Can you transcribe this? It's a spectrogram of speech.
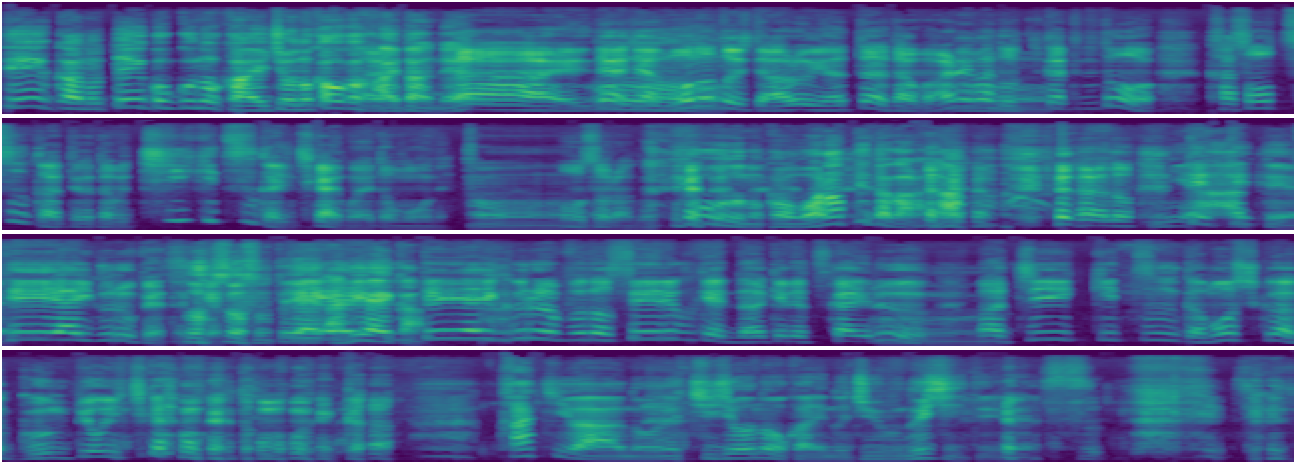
帝あの帝国の会長の顔が変えたんで。はい。じゃあじゃあうん物としてあるんやったら多分あれはどっちかっていうと仮想通貨っていうか多分地域通貨に近いもんやと思うね。おおそらく。郷土の顔笑ってたからな。だからあの にゃーって。てて提愛グループやったっけ？そうそうそう提愛か。提愛グループの勢力圏だけで使えるうん。まあ地域通貨もしくは軍票に近いもんやと思うねんか価値はあのね地上のお金の10分の1っていうね。す。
